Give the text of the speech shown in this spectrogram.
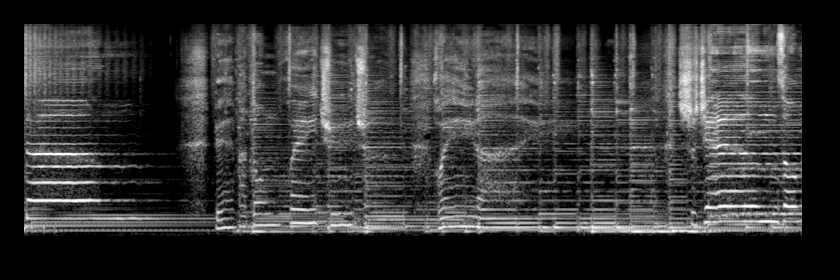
单，别怕冬会去春回来，时间总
